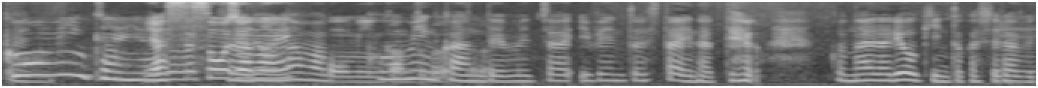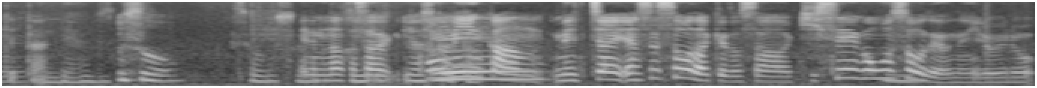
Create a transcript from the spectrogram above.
公民館安そうじゃない？公民館公民館でめっちゃイベントしたいなって。この間料金とか調べてたんだよね、嘘そうそう。えでもなんかさ公い民館めっちゃ安そうだけどさ規制が多そうだよねいろいろ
